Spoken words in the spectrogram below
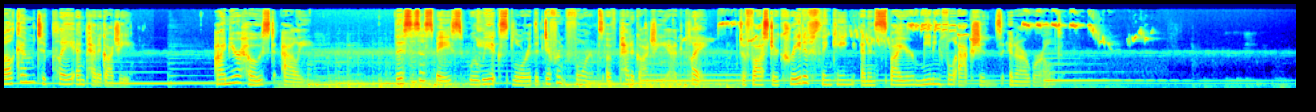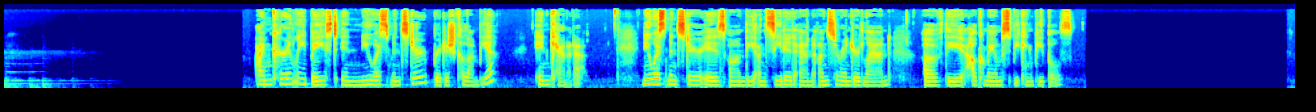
Welcome to Play and Pedagogy. I'm your host, Allie. This is a space where we explore the different forms of pedagogy and play to foster creative thinking and inspire meaningful actions in our world. I'm currently based in New Westminster, British Columbia, in Canada. New Westminster is on the unceded and unsurrendered land of the Halkomelem speaking peoples.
